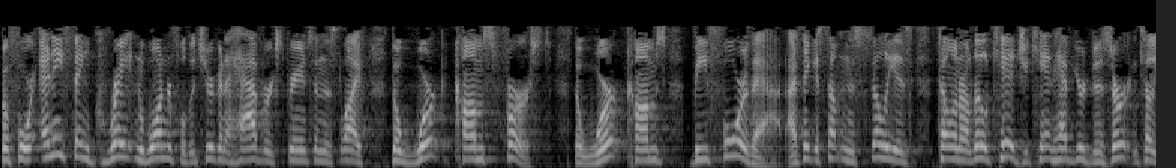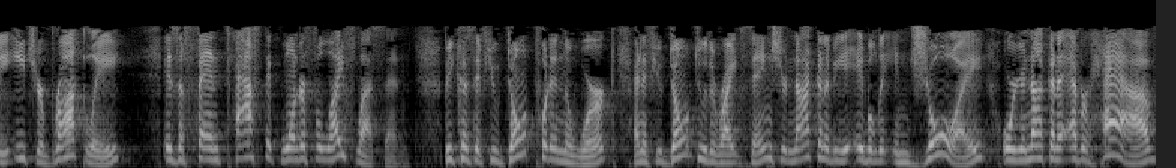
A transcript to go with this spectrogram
Before anything great and wonderful that you're going to have or experience in this life, the work comes first. The work comes before that. I think it's something as silly as telling our little kids you can't have your dessert until you eat your broccoli is a fantastic, wonderful life lesson. Because if you don't put in the work and if you don't do the right things, you're not going to be able to enjoy or you're not going to ever have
